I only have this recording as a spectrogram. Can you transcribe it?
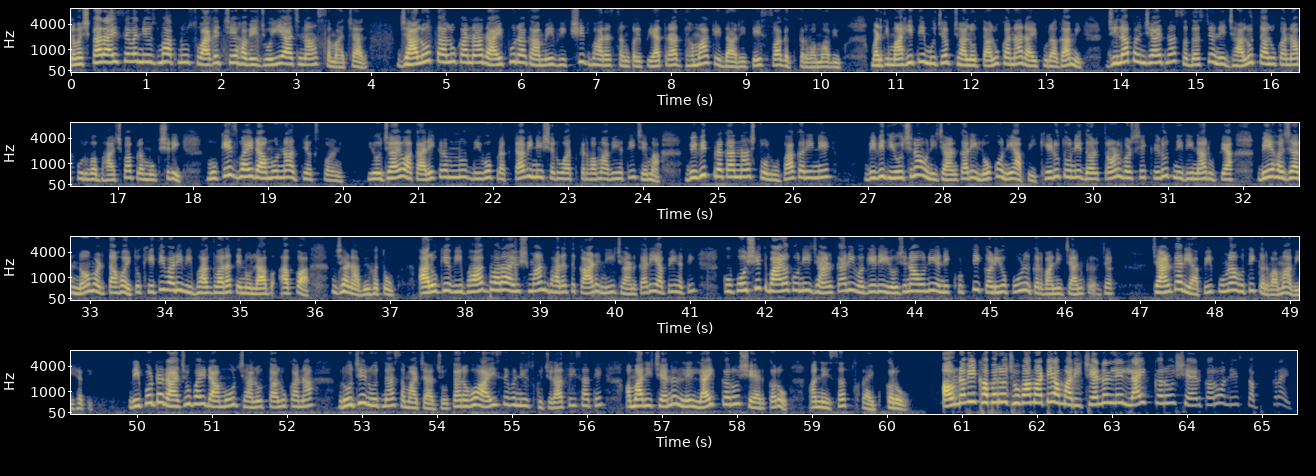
નમસ્કાર, આઈ સેવન ન્યૂઝમાં આપનું સ્વાગત છે. હવે જોઈએ આજના સમાચાર. ઝાલોદ તાલુકાના રાયપુરા ગામે વિકસિત ભારત સંકલ્પ યાત્રા ધમાકેદાર રીતે સ્વાગત કરવામાં આવ્યું. મળતી માહિતી મુજબ, ઝાલોદ તાલુકાના રાયપુરા ગામે જિલ્લા પંચાયતના સદસ્ય અને ઝાલોદ તાલુકાના પૂર્વ ભાજપા પ્રમુખ શ્રી મુકેશભાઈ ડામોરના અધ્યક્ષપણે યોજાયો. આ કાર્યક્રમનો દીવો પ્રગટાવીને શરૂઆત કરવામાં આવી હતી, જેમાં વિવિધ પ્રકારના સ્ટોલ ઊભા કરીને વિવિધ યોજનાઓની જાણકારી લોકોને આપી. ખેડૂતોને દર ત્રણ વર્ષે ખેડૂત નિધિના રૂપિયા બે હજાર ન મળતા હોય તો ખેતીવાડી વિભાગ દ્વારા તેનો લાભ આપવા જણાવ્યું હતું. આરોગ્ય વિભાગ દ્વારા આયુષ્માન ભારત કાર્ડની જાણકારી આપી હતી. કુપોષિત બાળકોની જાણકારી વગેરે યોજનાઓની અને ખૂટતી કડીઓ પૂર્ણ કરવાની જાણકારી આપી પૂર્ણાહુતિ કરવામાં આવી હતી. રિપોર્ટર રાજુભાઈ ડામોર, ઝાલોદ તાલુકાના રોજે રોજના સમાચાર જોતા રહો. આઈ સેવન ન્યૂઝ ગુજરાતી સાથે અમારી ચેનલને લાઇક કરો, શેર કરો અને સબસ્ક્રાઇબ કરો. અવનવી ખબરો જોવા માટે અમારી ચેનલને લાઇક કરો, શેર કરો અને સબસ્ક્રાઇબ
